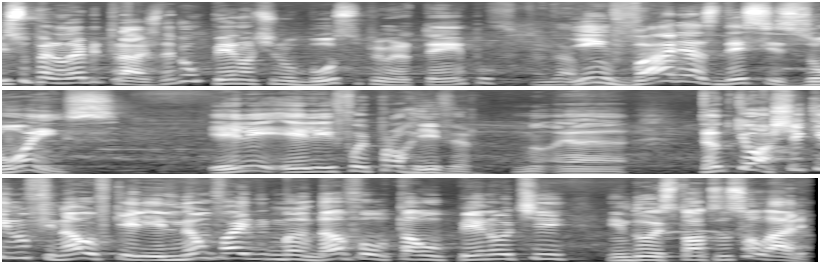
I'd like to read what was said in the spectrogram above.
E superando a arbitragem. Teve um pênalti no busto no primeiro tempo. E em várias decisões, ele, ele foi pro River. É, tanto que eu achei que no final eu fiquei, ele não vai mandar voltar o pênalti em dois toques do Solari.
